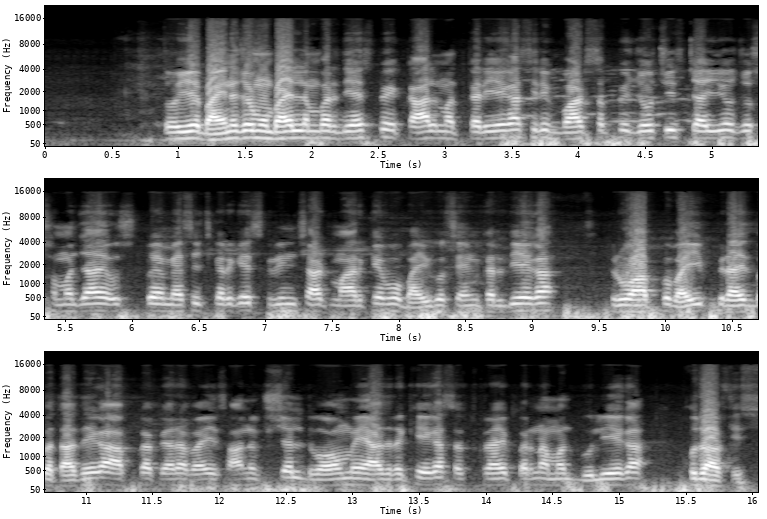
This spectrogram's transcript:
तो ये भाई ने जो मोबाइल नंबर दिया इस पर कॉल मत करिएगा सिर्फ़ व्हाट्सअप पे जो चीज़ चाहिए हो जो समझ आए उस पर मैसेज करके स्क्रीनशॉट मार के वो भाई को सेंड कर दिएगा। फिर वो आपको भाई प्राइस बता देगा। आपका प्यारा भाई एहसान ऑफिशियल दुआओं में याद रखिएगा सब्सक्राइब करना मत भूलिएगा। खुदा हाफिज़।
